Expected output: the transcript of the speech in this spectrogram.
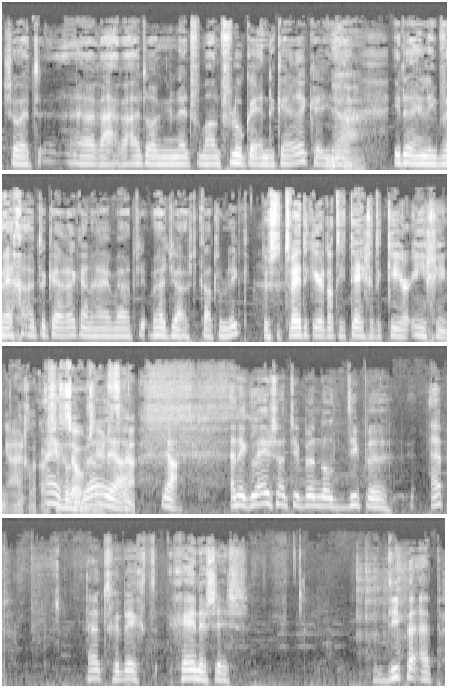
soort eh, rare uitdrukking in het verband vloeken in de kerk. Iedereen, Ja. iedereen liep weg uit de kerk en hij werd, werd juist katholiek. Dus de tweede keer dat hij tegen de keer inging eigenlijk, als je het zo wel, zegt. ja. Ja, en ik lees uit die bundel Diepe App het gedicht Genesis. Diepe App.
